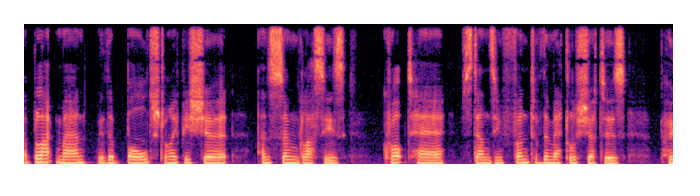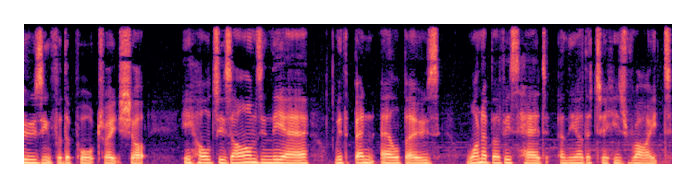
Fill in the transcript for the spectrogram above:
A black man with a bold stripy shirt and sunglasses, cropped hair, stands in front of the metal shutters posing for the portrait shot. He holds his arms in the air with bent elbows, one above his head and the other to his right.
